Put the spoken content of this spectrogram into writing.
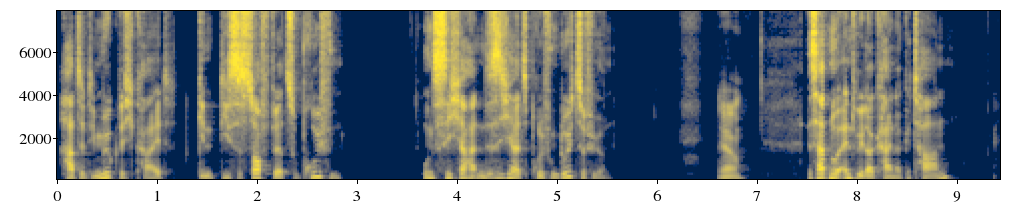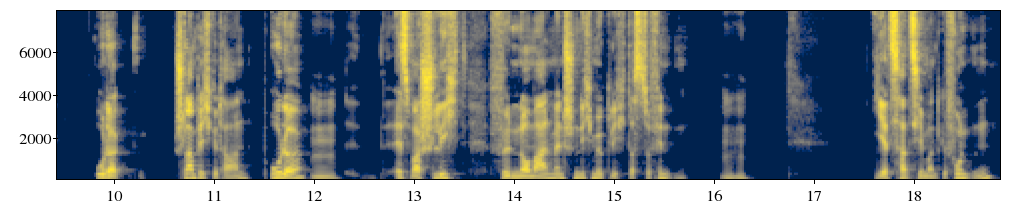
hatte die Möglichkeit, diese Software zu prüfen und Sicherheit, eine Sicherheitsprüfung durchzuführen. Ja. Es hat nur entweder keiner getan oder schlampig getan oder Mhm. es war schlicht für einen normalen Menschen nicht möglich, das zu finden. Mhm. Jetzt hat es jemand gefunden.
